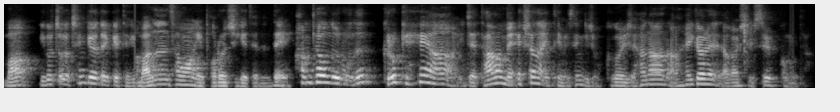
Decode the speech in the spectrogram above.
막 이것저것 챙겨야 될 게 되게 많은 상황이 벌어지게 되는데 한편으로는 그렇게 해야 이제 다음에 액션 아이템이 생기죠. 그걸 이제 하나하나 해결해 나갈 수 있을 겁니다.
